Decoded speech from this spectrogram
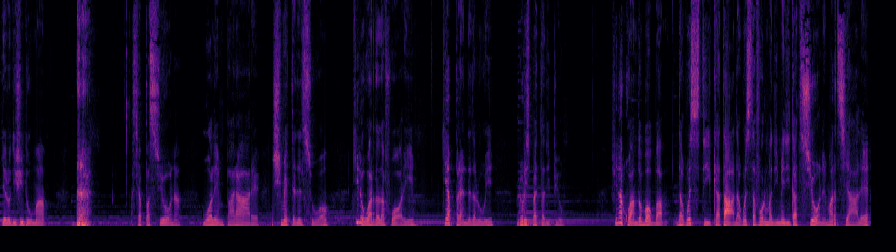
glielo dici tu, ma si appassiona, vuole imparare, ci mette del suo, chi lo guarda da fuori, chi apprende da lui, lo rispetta di più. Fino a quando Bobba, da questi kata, da questa forma di meditazione marziale,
